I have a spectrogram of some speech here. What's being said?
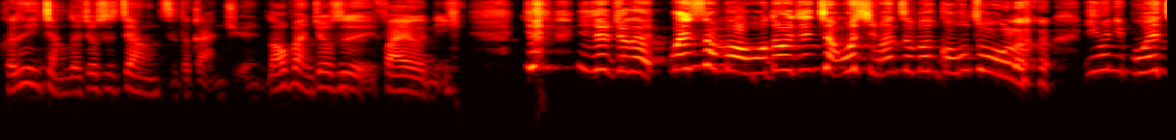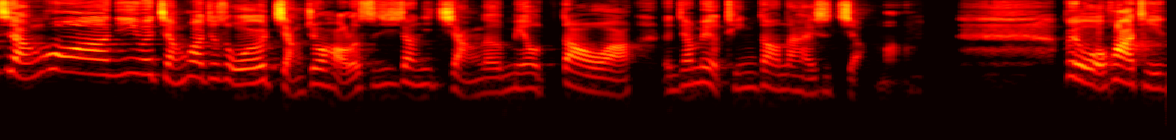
可是你讲的就是这样子的感觉，老板就是 fire 你，你你就觉得为什么我都已经讲我喜欢这份工作了，因为你不会讲话啊，你以为讲话就是我有讲就好了，实际上你讲了没有到啊，人家没有听到，那还是讲嘛。被我话题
